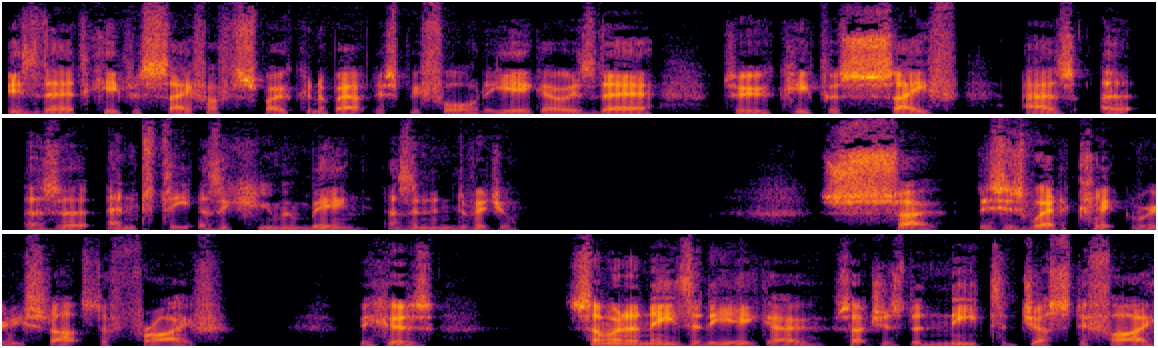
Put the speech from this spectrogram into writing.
is there to keep us safe. I've spoken about this before. The ego is there to keep us safe as a as an entity, as a human being, as an individual. So this is where the clique really starts to thrive, because some of the needs of the ego, such as the need to justify,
